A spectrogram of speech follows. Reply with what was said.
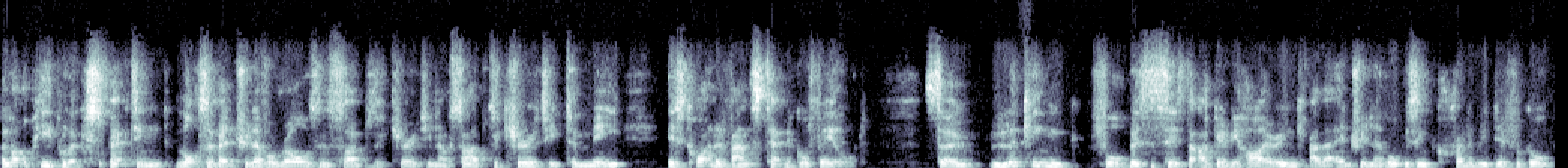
a lot of people are expecting lots of entry level roles in cybersecurity. Now, cybersecurity to me is quite an advanced technical field. So, looking for businesses that are going to be hiring at that entry level is incredibly difficult.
